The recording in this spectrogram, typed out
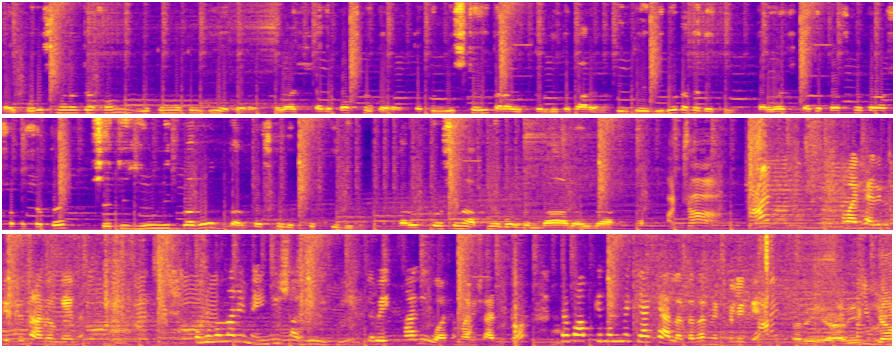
তাই পুরুষ মানুষ যখন নতুন নতুন বিয়ে করে ওয়াইফ তাকে প্রশ্ন করে তখন নিশ্চয়ই তারা উত্তর দিতে পারে না কিন্তু এই ভিডিওটাতে দেখি তার ওয়াইফ তাকে প্রশ্ন করার সাথে সাথে সেটি ইউনিক ভাবে তার প্রশ্নের উত্তর কি দিবে তার উত্তর শুনে আপনিও বলবেন বা ভাই বা अच्छा हमारी शादी को कितने साल हो गए ना और जब हमारी नई नई शादी हुई थी जब एक साल ही हुआ था हमारी शादी को तब आपके मन में क्या ख्याल आता था मेरे को लेके अरे यार ये क्या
